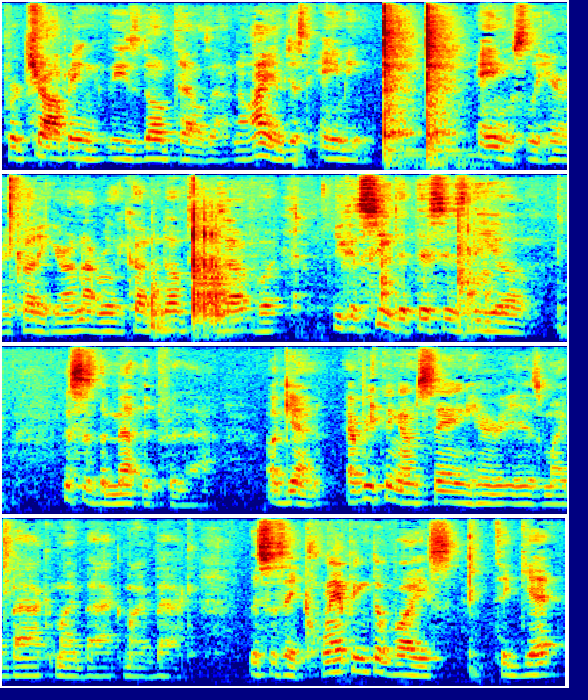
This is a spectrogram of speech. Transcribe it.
for chopping these dovetails out. Now I am just aiming aimlessly here and cutting here. I'm not really cutting dovetails out, but you can see that this is the uh, this is the method for that. Again, everything I'm saying here is my back, my back, my back. This is a clamping device to get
